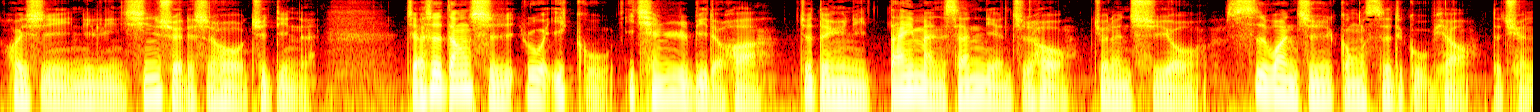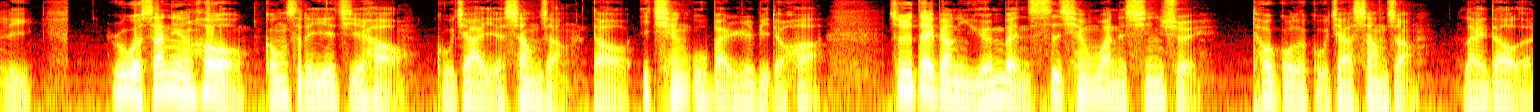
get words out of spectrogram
会是以你领薪水的时候去定的。假设当时如果一股一千日币的话，就等于你待满三年之后就能持有四万只公司的股票的权利。如果三年后公司的业绩好，股价也上涨到一千五百日币的话，这就代表你原本四千万的薪水，透过了股价上涨，来到了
